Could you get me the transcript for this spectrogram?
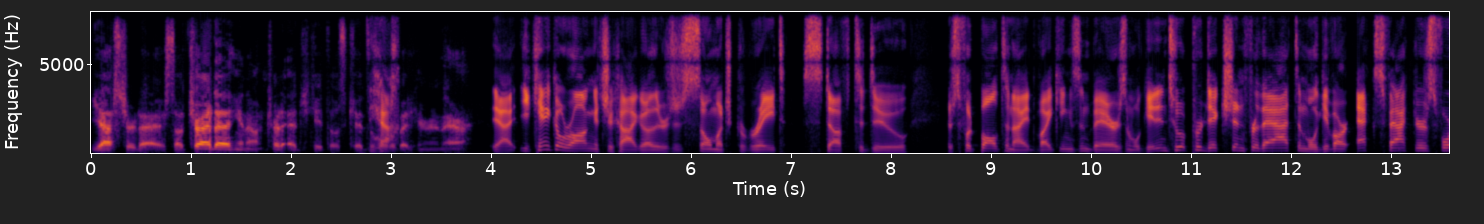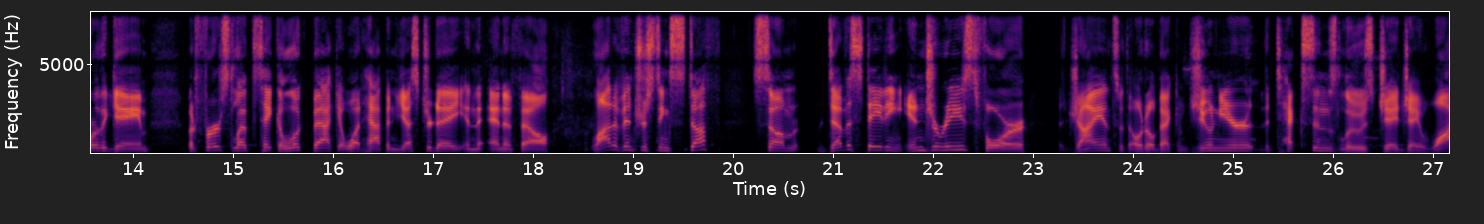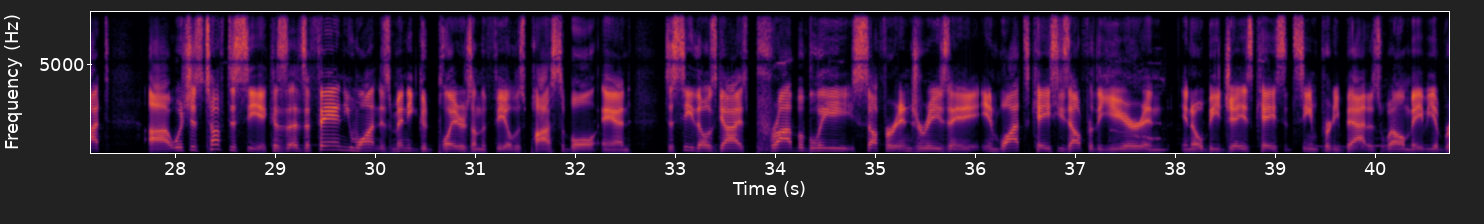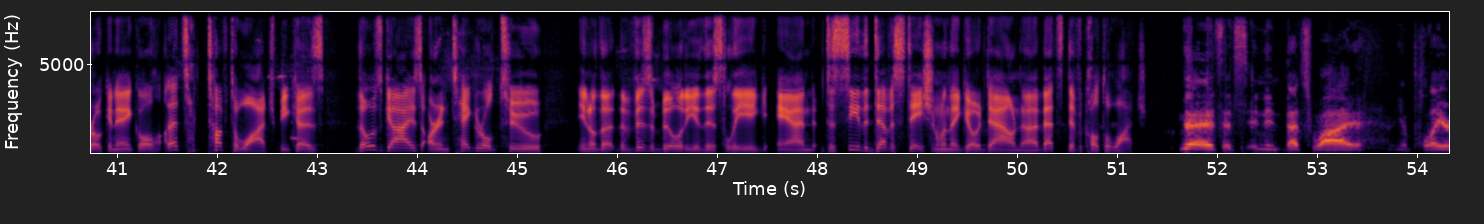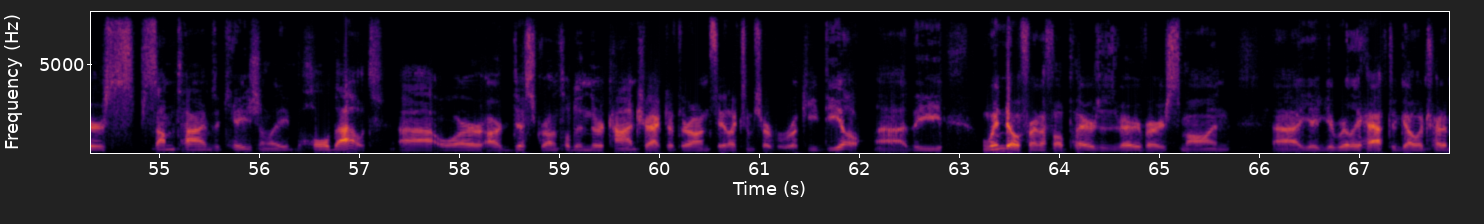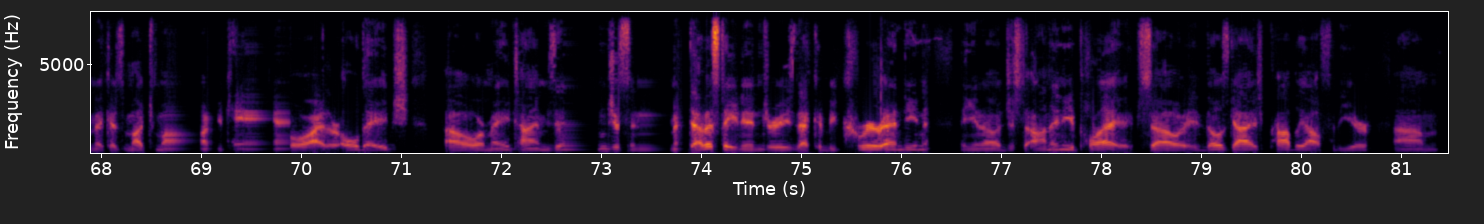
yesterday. So try to you know try to educate those kids a Yeah. little bit here and there. Yeah, you can't go wrong in Chicago. There's just so much great stuff to do. There's football tonight, Vikings and Bears, and we'll get into a prediction for that and we'll give our X factors for the game. But first, let's take a look back at what happened yesterday in the NFL. A lot of interesting stuff, some devastating injuries for the Giants with Odell Beckham Jr., the Texans lose J.J. Watt. Uh, which is tough to see because as a fan, you want as many good players on the field as possible. And to see those guys probably suffer injuries. In Watt's case, he's out for the year. And in OBJ's case, it seemed pretty bad as well, maybe a broken ankle. That's tough to watch because those guys are integral to you know the the visibility of this league and to see the devastation when they go down uh, that's difficult to watch Yeah, it's it's that's why you know players sometimes occasionally hold out uh, or are disgruntled in their contract if they're on say like some sort of rookie deal. Uh, the window for NFL players is very very small, and uh, you you really have to go and try to make as much money you can for either old age. Uh, or many times injuries and devastating injuries that could be career-ending, you know, just on any play. So those guys probably out for the year. Um,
